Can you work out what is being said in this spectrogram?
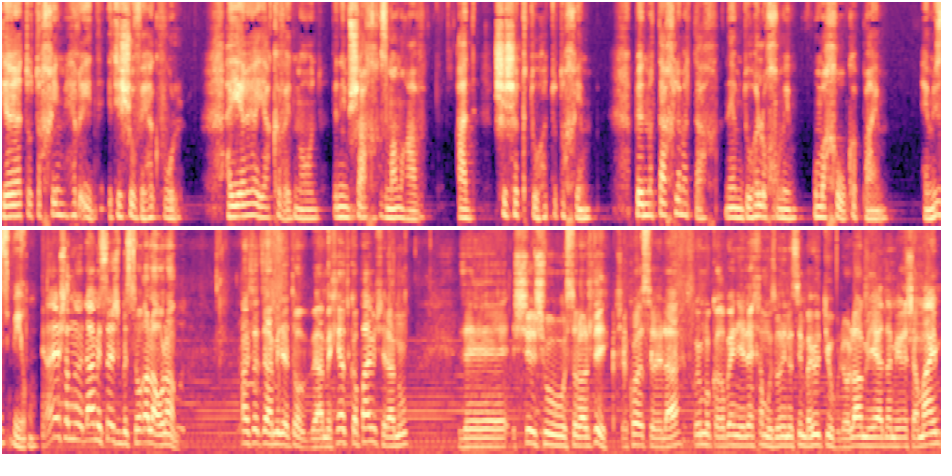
ירי התותחים הרעיד את יישובי הגבול. הירי היה כבד מאוד ונמשך זמן רב, עד ששקטו התותחים. בין מטח למטח נעמדו הלוחמים ומחאו כפיים. הם הסבירו. יש לנו, לעם ישראל יש בשורה לעולם. עם ישראל זה להעמיד טוב, והמחיית כפיים שלנו זה שיר שהוא סוללתי של כל הסוללה, קוראים לו קרבני אליך, מוזמנים לשים ביוטיוב, לעולם יהיה אדם ירא שמיים.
